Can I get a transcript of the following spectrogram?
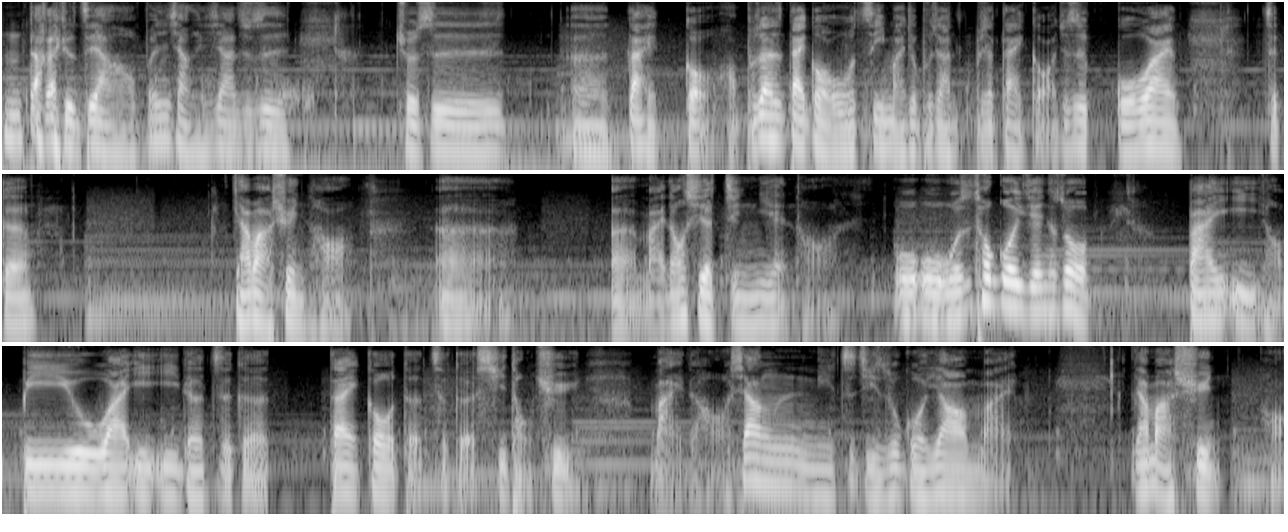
嗯，大概就这样哦，分享一下，就是就是呃代购，哈，不算是代购，我自己买就不叫不叫代购啊，就是国外这个亚马逊哈，呃呃买东西的经验哈，我我我是透过一间叫做 Buyee 哈 B U Y E E 的这个代购的这个系统去。买的哈，像你自己如果要买亚马逊，哈，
